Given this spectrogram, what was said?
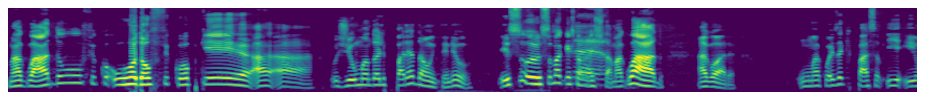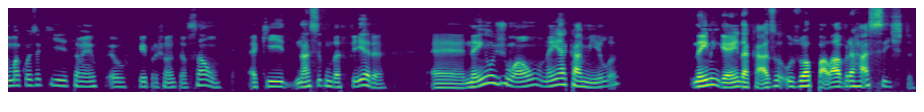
Magoado ficou. O Rodolfo ficou porque a, a- o Gil mandou ele pro paredão, entendeu? Isso, isso é uma questão, É. a gente tá magoado. Agora, uma coisa que passa. E, e uma coisa que também eu fiquei prestando atenção é que na segunda-feira, é, nem o João, nem a Camila nem ninguém da casa usou a palavra racista.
